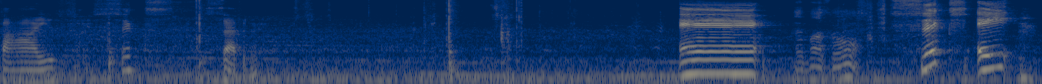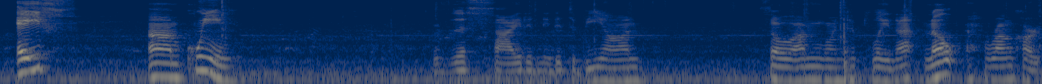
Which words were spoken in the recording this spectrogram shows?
Five, six, seven. And six, eight, ace, um, queen. This side it needed to be on. So I'm going to play that. Nope, wrong card.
